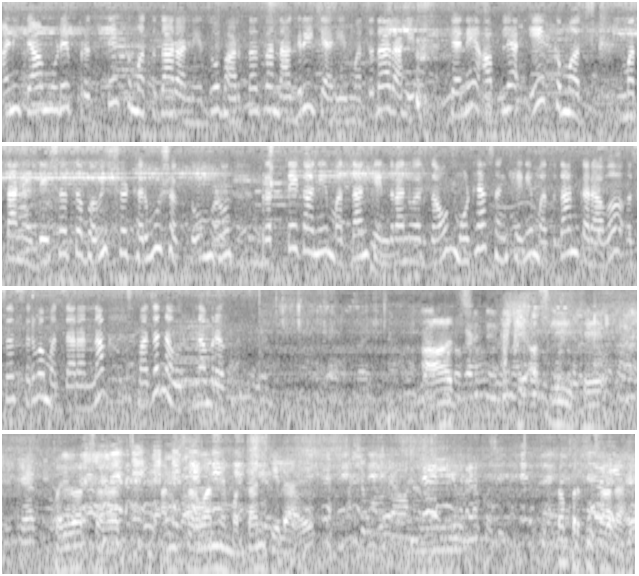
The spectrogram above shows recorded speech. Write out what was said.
आणि त्यामुळे प्रत्येक मतदाराने जो भारताचा नागरिक आहे मतदार आहे त्याने आपल्या एक मत मताने देशाचं भविष्य ठरवू शकतो म्हणून प्रत्येकाने मतदान केंद्रांवर जाऊन मोठ्या संख्येने मतदान करावं असं सर्व मतदारांना माझं नव नम्र आज हे असली इथे परिवारसह आम्ही सर्वांनी मतदान केलं आहे. उत्तम प्रतिसाद आहे.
